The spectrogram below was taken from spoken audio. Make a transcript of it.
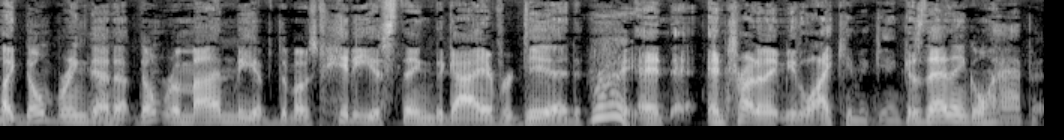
Like, don't bring that up. Don't remind me of the most hideous thing the guy ever did, Right. And and try to make me like him again because that ain't gonna happen.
